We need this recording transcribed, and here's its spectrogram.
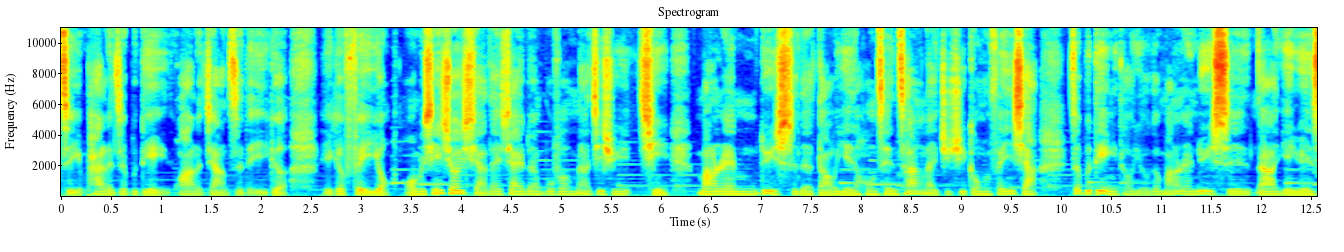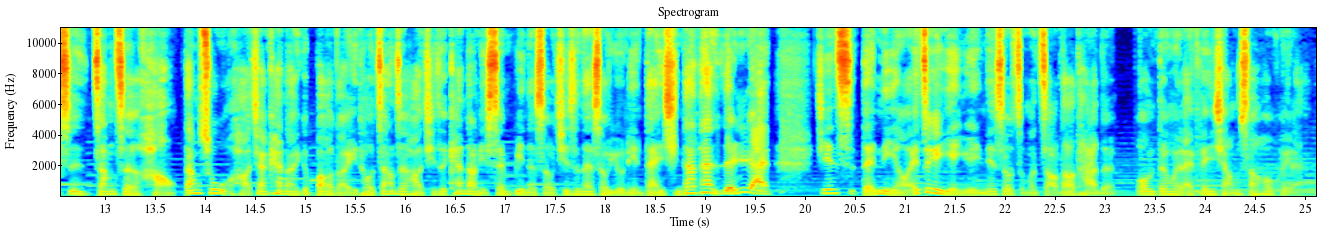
自己拍了这部电影，花了这样子的一个一个费用。我们先休息一下，在下一段部分，我们要继续请盲人律师的导演洪成昌来继续跟我们分享这部电影里头有一个盲人律师，那演员是张哲豪。当初我好像看到一个报道里头，张哲豪其实看到你生病。病的时候，其实那时候有点担心，但他仍然坚持等你哦。哎，这个演员你那时候怎么找到他的？我们等会来分享，我们稍后回来。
